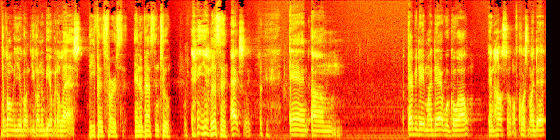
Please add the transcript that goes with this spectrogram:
the longer you're going you're going to be able to last. Defense first and invest in two. yeah, Listen. actually, and um, every day my dad would go out and hustle. Of course, my dad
